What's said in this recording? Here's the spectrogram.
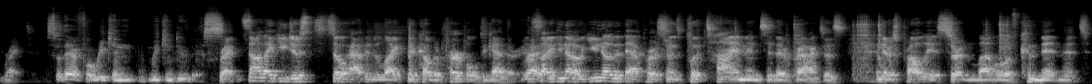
Right. So therefore, we can we can do this. Right. It's not like you just so happen to like the color purple together. It's right. like you know you know that that person has put time into their practice, and there's probably a certain level of commitment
